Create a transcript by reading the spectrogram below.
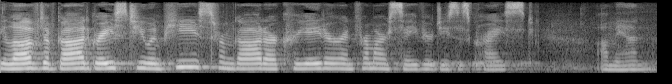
Beloved of God, grace to you and peace from God our Creator and from our Savior Jesus Christ. Amen.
